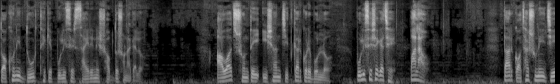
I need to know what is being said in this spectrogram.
তখনই দূর থেকে পুলিশের সাইরেনের শব্দ শোনা গেল। আওয়াজ শুনতেই ঈশান চিৎকার করে বলল, পুলিশ এসে গেছে, পালাও! তার কথা শুনেই যে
